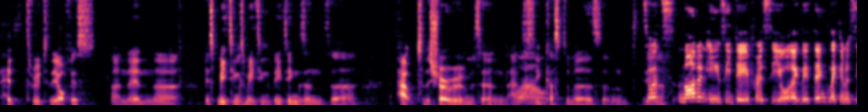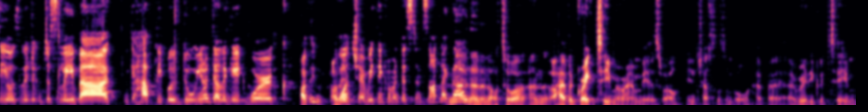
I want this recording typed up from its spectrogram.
head through to the office. And then uh, it's meetings, meetings, meetings, and uh, out to the showrooms and out wow. to see customers and so it's not an easy day for a ceo like they think like you know ceos just lay back have people do you know delegate work i think I watch think, everything from a distance. Not like no, that? no no no not at all. And i have a great team around me as well in chattels and ball have a, a really good team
